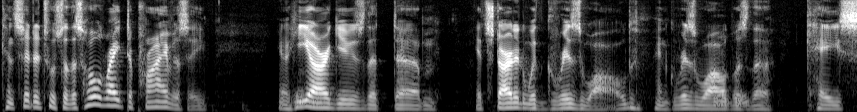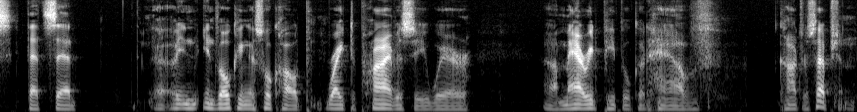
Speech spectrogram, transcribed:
considered too. So this whole right to privacy, you know, he argues that um, it started with Griswold, and Griswold mm-hmm. was the case that said, uh, in, invoking a so-called right to privacy, where uh, married people could have contraception,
